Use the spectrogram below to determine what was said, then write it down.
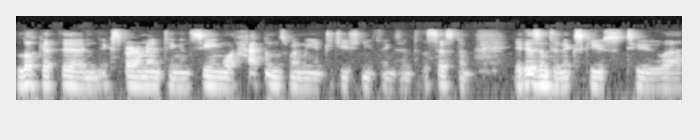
look at the experimenting and seeing what happens when we introduce new things into the system. It isn't an excuse to uh,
